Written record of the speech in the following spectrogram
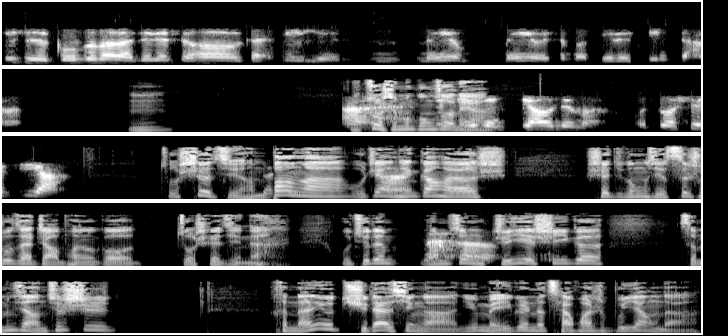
就是工作到了这个时候，感觉也嗯没有没有什么别的进展了。嗯，啊，做什么工作的呀就是有点焦虑嘛，我做设计啊、做设计很棒啊！我这两天刚好要设设计东西，四处在找朋友给我做设计呢。我觉得你们这种职业是一个怎么讲，就是很难有取代性啊，因为每一个人的才华是不一样的。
